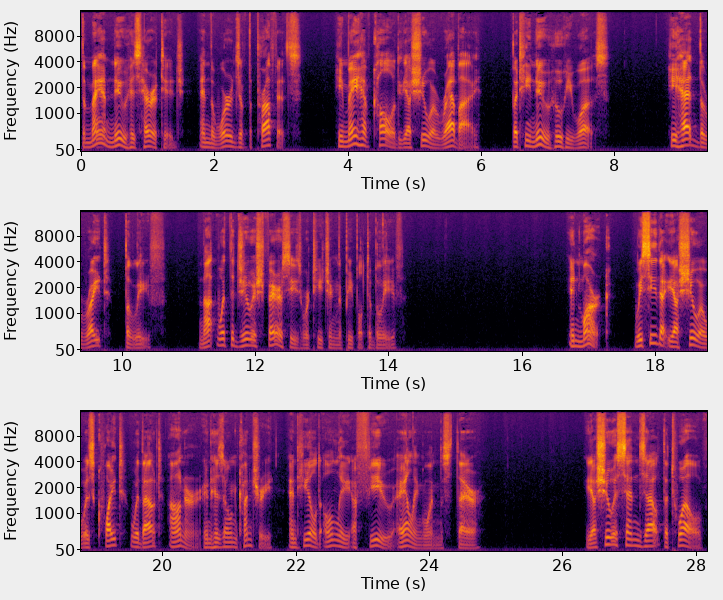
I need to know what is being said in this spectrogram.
The man knew his heritage and the words of the prophets. He may have called Yeshua Rabbi, but he knew who he was. He had the right belief, not what the Jewish Pharisees were teaching the people to believe. In Mark, we see that Yeshua was quite without honor in his own country and healed only a few ailing ones there. Yeshua sends out the twelve,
